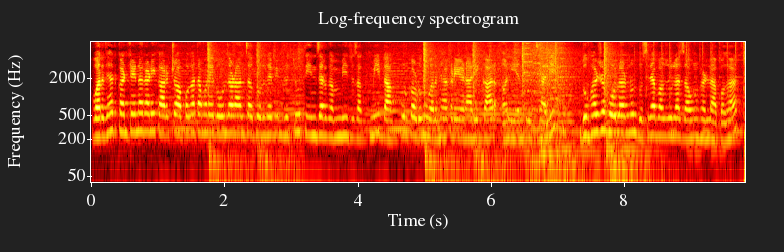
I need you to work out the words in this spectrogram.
वर्ध्यात कंटेनर आणि कारच्या अपघातामध्ये दोन जणांचा दुर्दैवी मृत्यू तीन जण गंभीर जखमी नागपूरकडून वर्ध्याकडे येणारी कार अनियंत्रित झाली. दुभाजक ओलांडून दुसऱ्या बाजूला जाऊन घडला अपघात.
